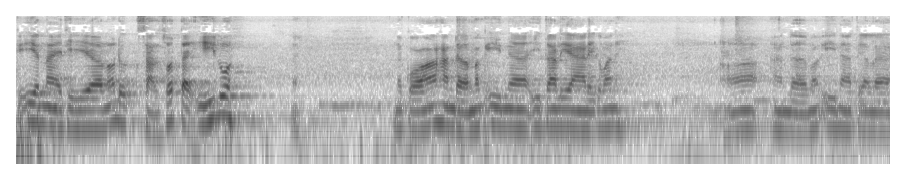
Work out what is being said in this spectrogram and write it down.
cái yên này thì ờ, nó được sản xuất tại Ý luôn Đấy. nó có handle made in ờ, Italia đây các bác này đó, handle made in Italia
